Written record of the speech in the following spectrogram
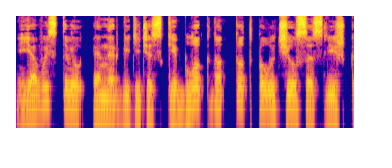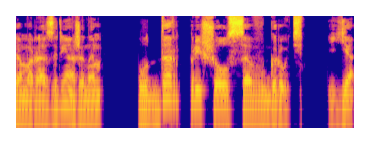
я выставил энергетический блок, но тот получился слишком разряженным. Удар пришелся в грудь. Я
